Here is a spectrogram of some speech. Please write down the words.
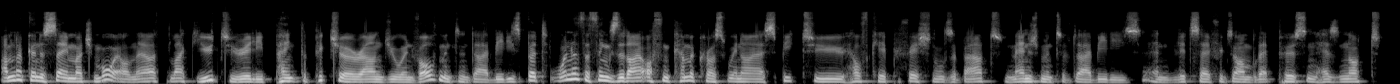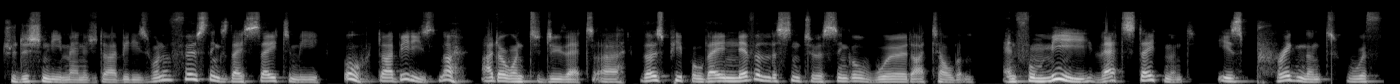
I'm not going to say much more, El. Now, I'd like you to really paint the picture around your involvement in diabetes. But one of the things that I often come across when I speak to healthcare professionals about management of diabetes, and let's say, for example, that person has not traditionally managed diabetes, one of the first things they say to me Oh, diabetes. No, I don't want to do that. Uh, those people, they never listen to a single word I tell them. And for me, that statement is pregnant with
